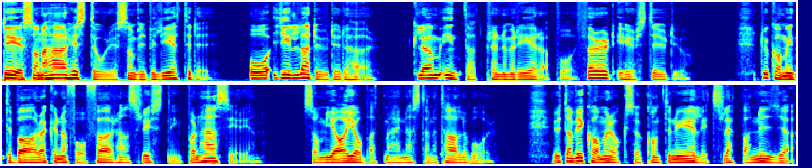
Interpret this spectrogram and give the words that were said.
Det är såna här historier som vi vill ge till dig. Och gillar du det du hör, glöm inte att prenumerera på Third Ear Studio. Du kommer inte bara kunna få förhandslyssning på den här serien, som jag jobbat med i nästan ett halvår, utan vi kommer också kontinuerligt släppa nya,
